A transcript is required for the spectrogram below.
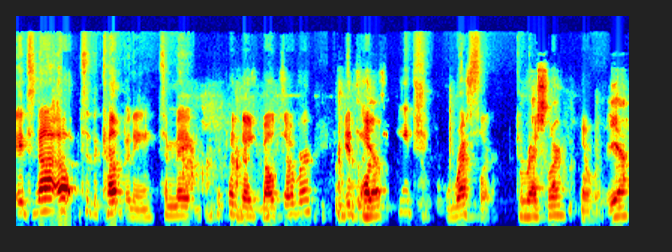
it's not up to the company to make to put those belts over. It's up Yep. to each wrestler Wrestler. Yeah,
